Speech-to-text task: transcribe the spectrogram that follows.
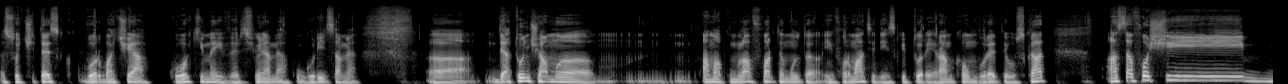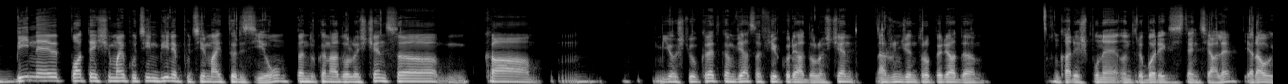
să o citesc vorba aceea cu ochii mei, versiunea mea, cu gurița mea. Uh, de atunci am, uh, am acumulat foarte multă informație din scriptură, eram ca un burete uscat. Asta a fost și bine, poate și mai puțin bine, puțin mai târziu, pentru că în adolescență, ca, eu știu, cred că în viața fiecărui adolescent ajunge într-o perioadă în care își pune întrebări existențiale. Era o,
